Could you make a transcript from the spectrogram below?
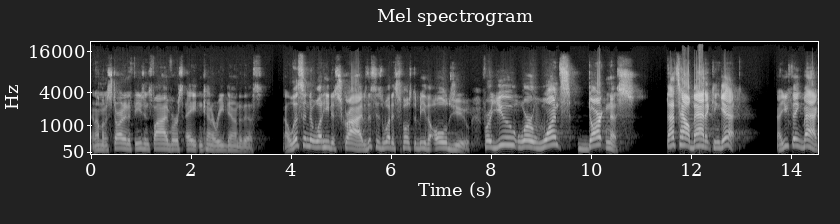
And I'm going to start in Ephesians 5, verse 8, and kind of read down to this. Now, listen to what he describes. This is what it's supposed to be the old you. For you were once darkness. That's how bad it can get. Now, you think back.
